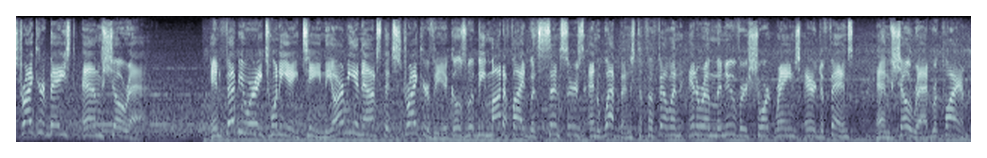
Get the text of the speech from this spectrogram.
Stryker based M. SHORAD. In February 2018, the Army announced that Stryker vehicles would be modified with sensors and weapons to fulfill an interim maneuver short range air defense M. SHORAD requirement.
